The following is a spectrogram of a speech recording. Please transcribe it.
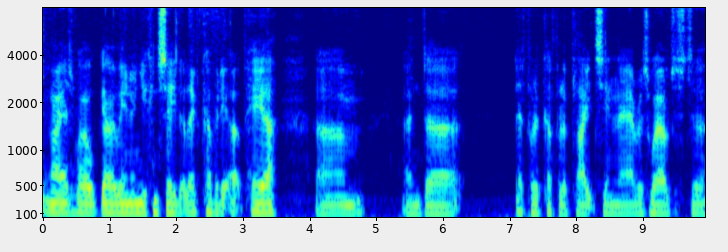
We may as well go in and you can see that they've covered it up here um, and uh, they've put a couple of plates in there as well just to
